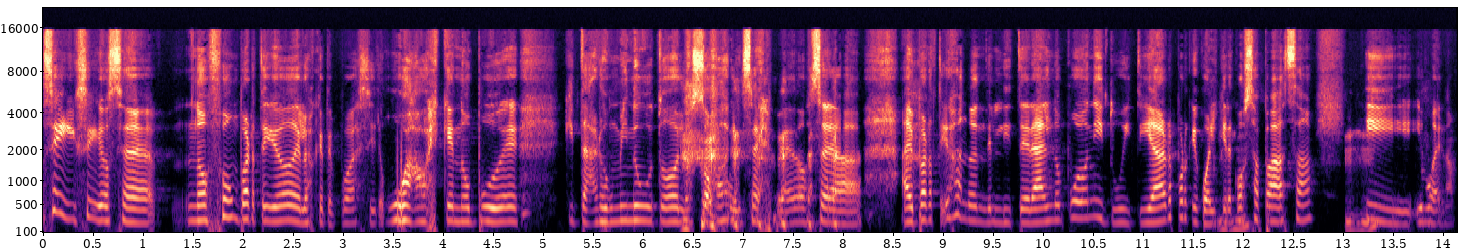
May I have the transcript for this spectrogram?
Sí, sí, o sea, no fue un partido de los que te puedo decir, wow, es que no pude quitar un minuto los ojos del césped. O sea, hay partidos en donde literal no puedo ni tuitear porque cualquier cosa pasa. y, y, bueno,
